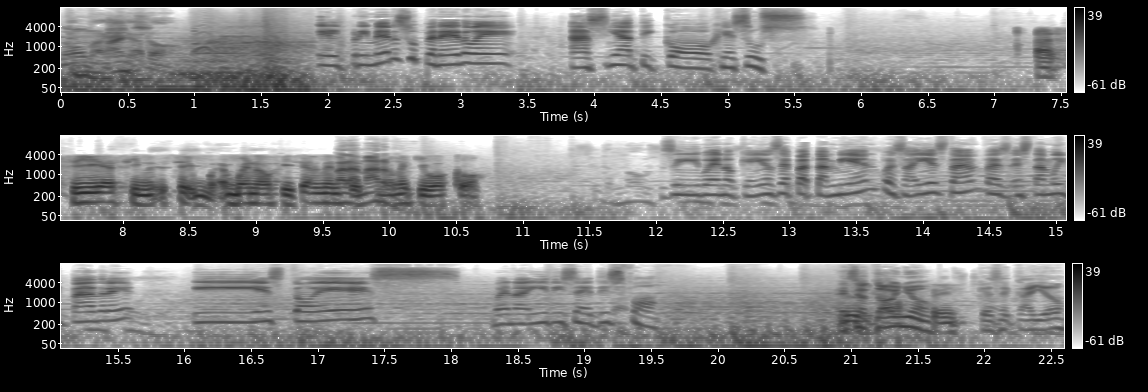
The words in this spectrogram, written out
No manches. El primer superhéroe asiático, Jesús. Así es, sí, sí, bueno, oficialmente, si no me equivoco. Sí, bueno, que yo sepa también, pues ahí está, pues está muy padre. Y esto es, bueno, ahí dice This Fall. Ese otoño. Que se cayó.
